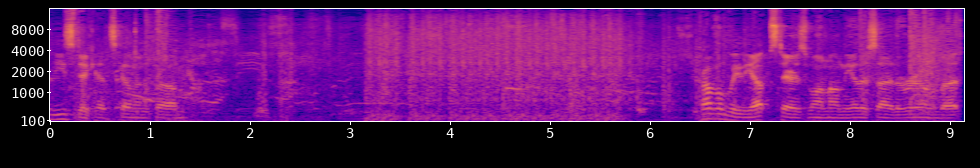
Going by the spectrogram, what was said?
Are these dickheads coming from? Probably the upstairs one on the other side of the room, but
